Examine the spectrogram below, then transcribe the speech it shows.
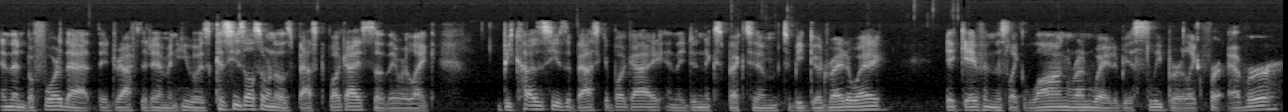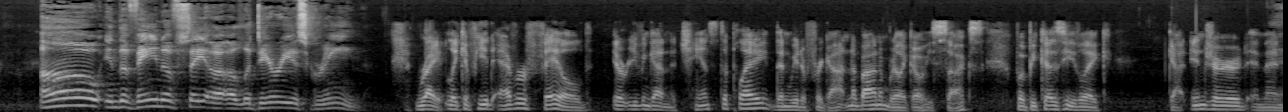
And then before that, they drafted him, and he was because he's also one of those basketball guys. So they were like, because he's a basketball guy, and they didn't expect him to be good right away. It gave him this like long runway to be a sleeper, like forever. Oh, in the vein of say a uh, Ladarius Green. Right. Like if he had ever failed or even gotten a chance to play, then we'd have forgotten about him. We're like, oh, he sucks. But because he like got injured and then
